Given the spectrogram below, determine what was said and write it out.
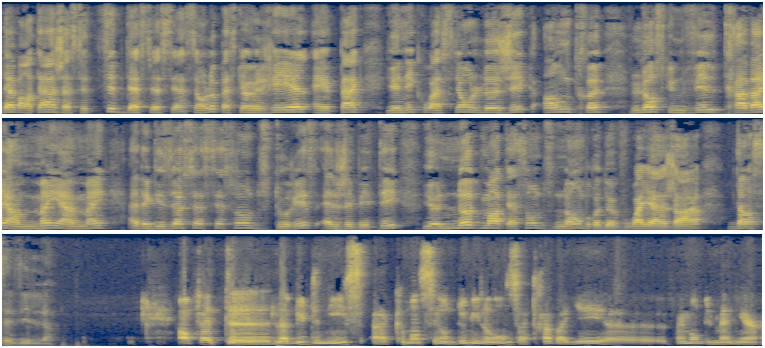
davantage à ce type d'association-là parce qu'il y a un réel impact, il y a une équation logique entre lorsqu'une ville travaille en main à main avec des associations du tourisme LGBT, il y a une augmentation du nombre de voyageurs dans ces villes-là. En fait, euh, la ville de Nice a commencé en 2011 à travailler euh, vraiment d'une manière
